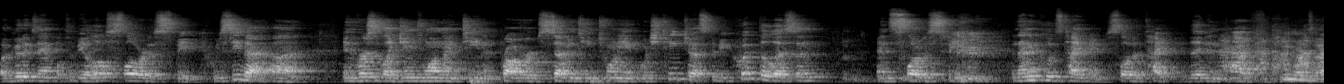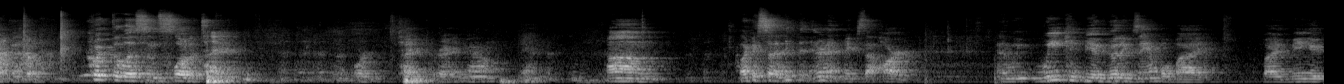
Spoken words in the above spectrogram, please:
a good example to be a little slower to speak. We see that uh, in verses like James 1.19 and Proverbs 17.28, which teach us to be quick to listen and slow to speak. And that includes typing, slow to type. They didn't have keyboards back then, but quick to listen, slow to type. Or type right now. Yeah. Um, like I said, I think the internet makes that hard. And we, we can be a good example by, by, being a,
